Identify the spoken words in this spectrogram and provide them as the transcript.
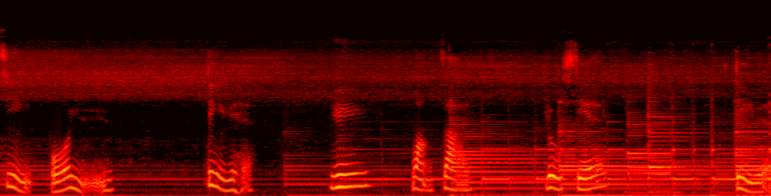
祭伯语。”帝曰：“于往哉！汝邪？”帝曰。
